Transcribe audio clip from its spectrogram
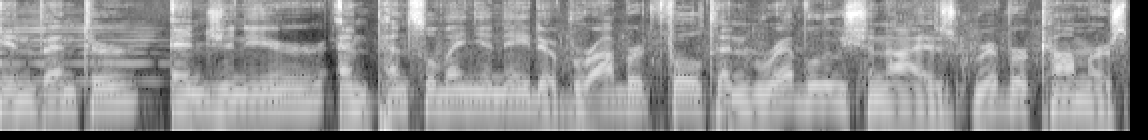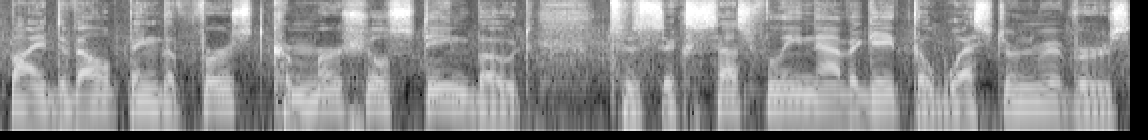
Inventor, engineer, and Pennsylvania native Robert Fulton revolutionized river commerce by developing the first commercial steamboat to successfully navigate the western rivers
